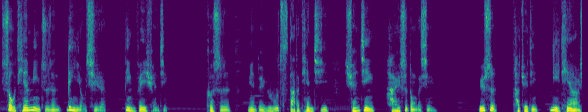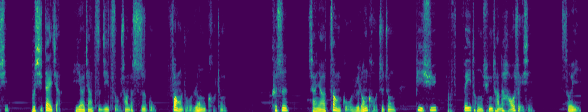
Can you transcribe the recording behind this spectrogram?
受天命之人另有其人，并非玄镜。可是面对如此大的天机，玄镜还是动了心。于是他决定逆天而行，不惜代价也要将自己祖上的尸骨放入龙口中。可是想要葬骨于龙口之中，必须非同寻常的好水性。所以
